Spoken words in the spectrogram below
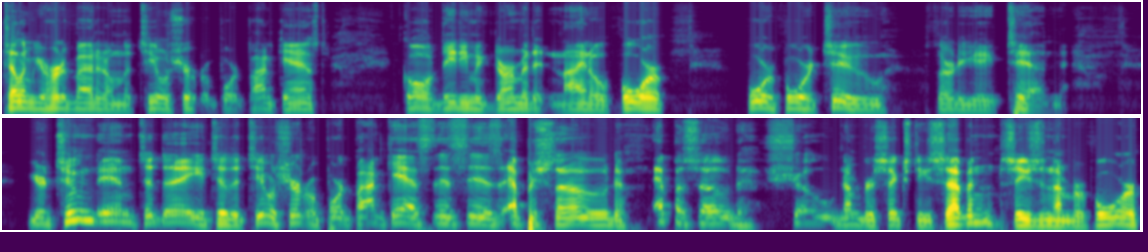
Tell him you heard about it on the Teal Shirt Report podcast. Call Dee Dee McDermott at 904 442 3810. You're tuned in today to the Teal Shirt Report podcast. This is episode episode show number 67, season number 4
